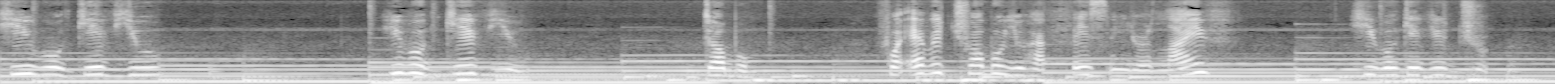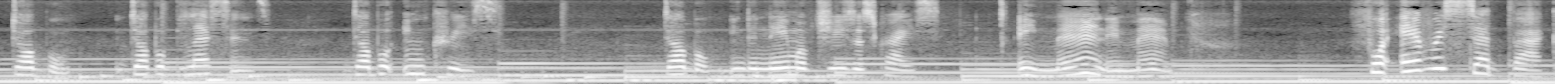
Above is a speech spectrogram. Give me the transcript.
He will give you, He will give you double. For every trouble you have faced in your life, He will give you double, double blessings double increase. Double in the name of Jesus Christ. Amen. Amen. For every setback,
